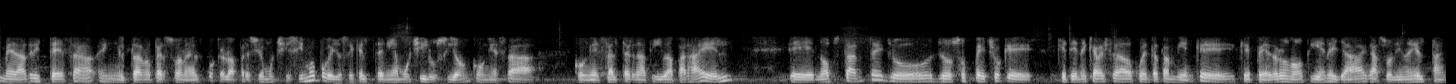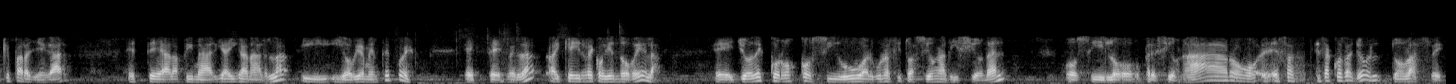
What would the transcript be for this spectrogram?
me da tristeza en el plano personal porque lo aprecio muchísimo porque yo sé que él tenía mucha ilusión con esa con esa alternativa para él. Eh, no obstante, yo yo sospecho que, que tiene que haberse dado cuenta también que, que Pedro no tiene ya gasolina en el tanque para llegar este, a la primaria y ganarla. Y, obviamente pues este verdad hay que ir recogiendo velas eh, yo desconozco si hubo alguna situación adicional o si lo presionaron esas esas cosas yo no las sé.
